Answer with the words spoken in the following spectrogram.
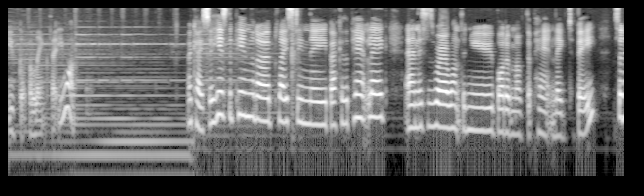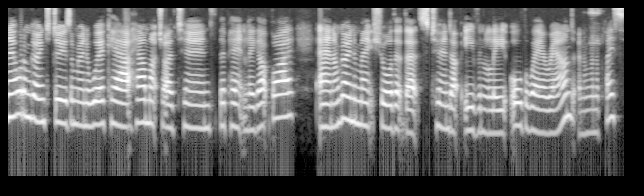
you've got the length that you want. Okay, so here's the pin that I placed in the back of the pant leg and this is where I want the new bottom of the pant leg to be. So now what I'm going to do is I'm going to work out how much I've turned the pant leg up by and I'm going to make sure that that's turned up evenly all the way around and I'm going to place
